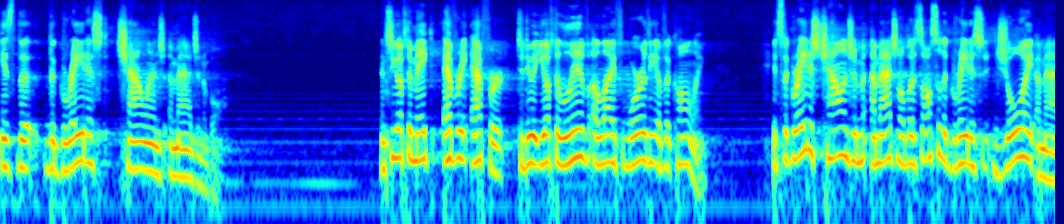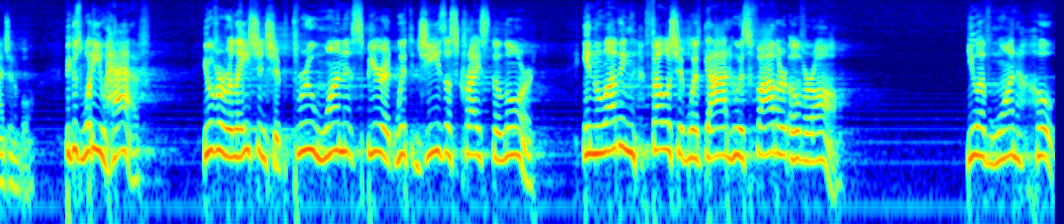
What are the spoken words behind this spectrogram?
is the, the greatest challenge imaginable. And so you have to make every effort to do it. You have to live a life worthy of the calling. It's the greatest challenge imaginable, but it's also the greatest joy imaginable. Because what do you have? You have a relationship through one Spirit with Jesus Christ the Lord, in loving fellowship with God who is Father over all. You have one hope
